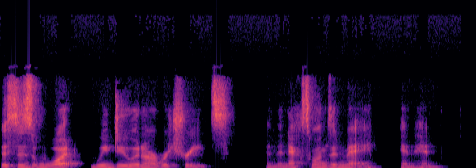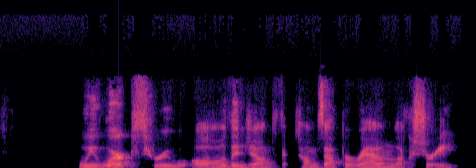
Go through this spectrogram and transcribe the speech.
This is what we do in our retreats, and the next one's in May. Hint, hint. We work through all the junk that comes up around luxury.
